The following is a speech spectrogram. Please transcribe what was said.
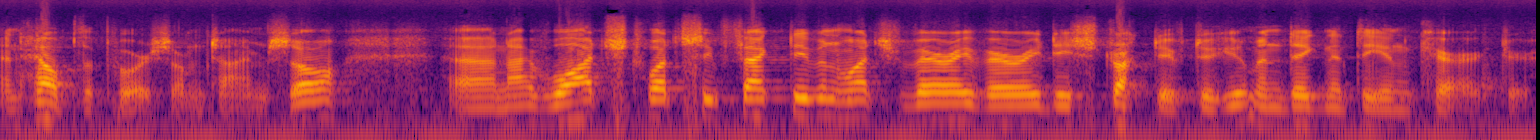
and help the poor sometimes. So, and I've watched what's effective and what's very, very destructive to human dignity and character.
